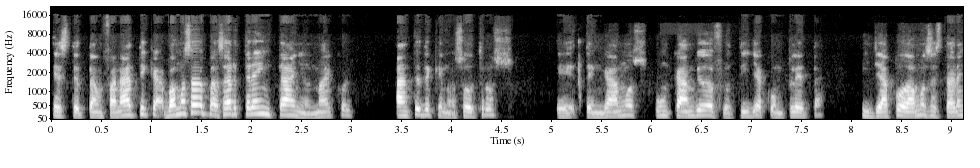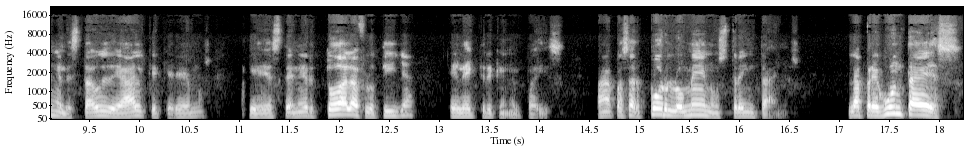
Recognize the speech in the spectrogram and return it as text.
este, tan fanática. Vamos a pasar 30 años, Michael, antes de que nosotros eh, tengamos un cambio de flotilla completa y ya podamos estar en el estado ideal que queremos, que es tener toda la flotilla eléctrica en el país. Van a pasar por lo menos 30 años. La pregunta es,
